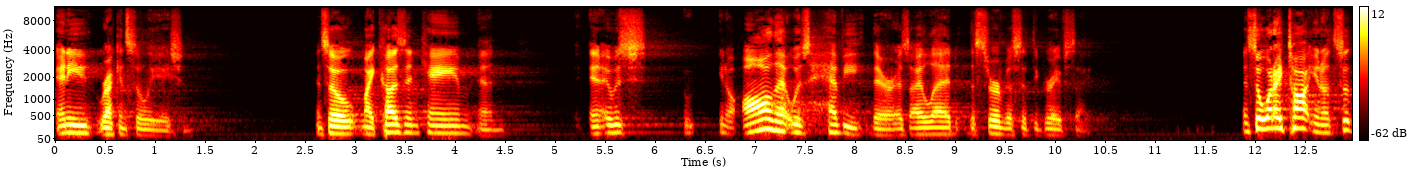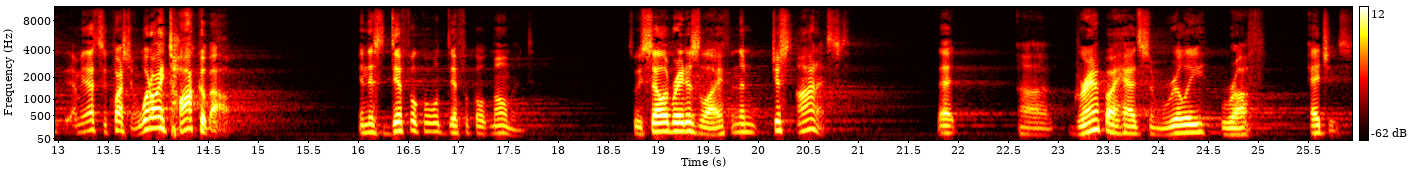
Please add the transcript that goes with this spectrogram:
any reconciliation. And so my cousin came, and, and it was, you know, all that was heavy there as I led the service at the gravesite. And so, what I taught, you know, so, I mean, that's the question. What do I talk about in this difficult, difficult moment? So, we celebrate his life, and then just honest that uh, Grandpa had some really rough edges.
